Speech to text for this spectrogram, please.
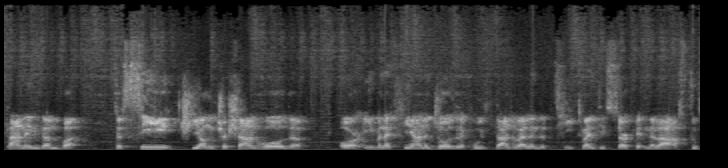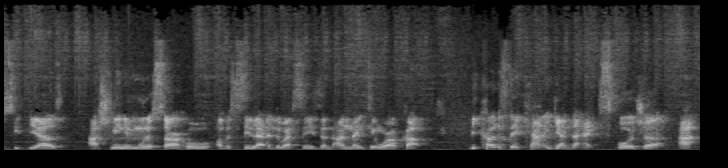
planning them, but to see young Trishan Holder or even a Kiana Joseph, who's done well in the T20 circuit in the last two CPLs, Ashmini Munisar, who obviously led the West Indies in the Under-19 World Cup, because they can't get that exposure at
